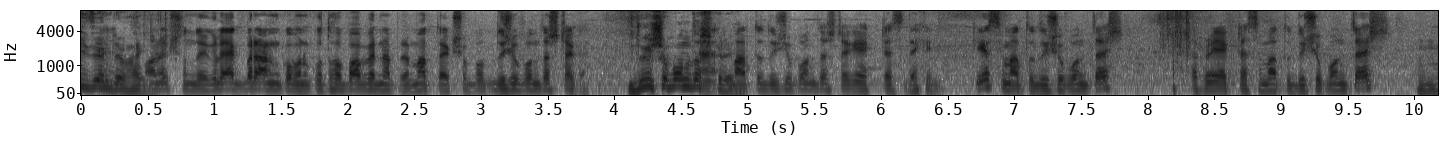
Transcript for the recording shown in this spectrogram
ডিজাইন রে ভাই। অনেক সুন্দর এগুলো একবার আনকমন কোথাও পাবেন আপনি মাত্র একশো দুশো পঞ্চাশ টাকা। দুইশো পঞ্চাশ হ্যাঁ, করে? মাত্র দুশো পঞ্চাশ টাকা একটা আছে দেখেন। ঠিক আছে মাত্র দুশো পঞ্চাশ তারপরে একটা আছে মাত্র দুশো পঞ্চাশ হুম।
